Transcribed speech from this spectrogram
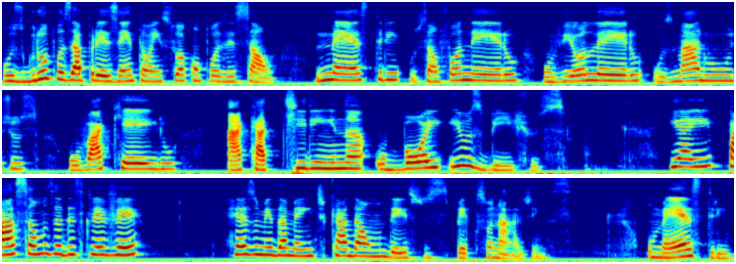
Os grupos apresentam em sua composição mestre, o sanfoneiro, o violeiro, os marujos, o vaqueiro, a catirina, o boi e os bichos. E aí passamos a descrever resumidamente cada um destes personagens. O mestre,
